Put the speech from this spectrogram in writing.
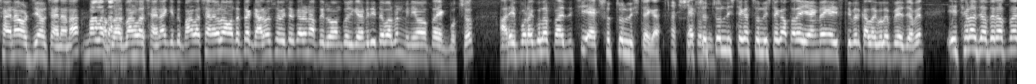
চায়না অরিজিনাল চায়না না। বাংলা চায়না। আপনার বাংলা চায়না কিন্তু বাংলা চায়না হলো আমাদের একটা গার্মেন্টস ফেব্রিক্সের কারণে আপনি রং কোচ গ্যারান্টি দিতে পারবেন মিনিমাম আপনার এক বছর। আর এই প্রোডাক্টগুলোর প্রাইস দিচ্ছি একশো চল্লিশ টাকা। একশো চল্লিশ। টাকা চল্লিশ টাকা আপনারা ইয়াং ড্যাং স্ট্রিপের কালারগুলো পেয়ে যাবেন। এছাড়া যাদের আপনার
